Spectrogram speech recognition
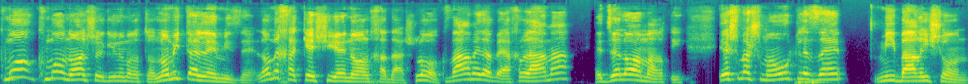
כמו, כמו נוהל של גילוי מרתון, לא מתעלם מזה, לא מחכה שיהיה נוהל חדש, לא, כבר מדווח. למה? את זה לא אמרתי. יש משמעות לזה מי בא ראשון.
